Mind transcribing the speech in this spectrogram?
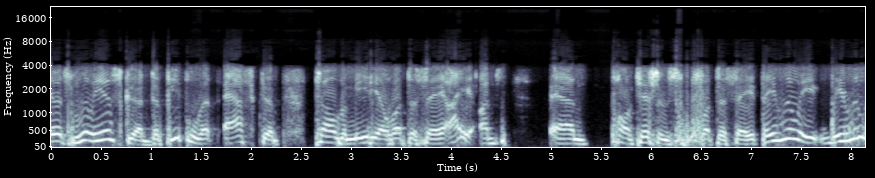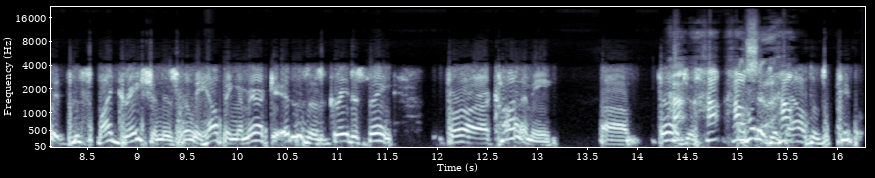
it really is good. The people that ask to tell the media what to say, I I'm, and politicians what to say, they really we really this migration is really helping America. It is the greatest thing for our economy. Um, there are How- just how- how hundreds of how- thousands of people.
